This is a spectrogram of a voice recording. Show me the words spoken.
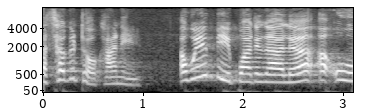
အချက်ကတော့ခါနေအဝေးမေပွားတကလည်းအို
